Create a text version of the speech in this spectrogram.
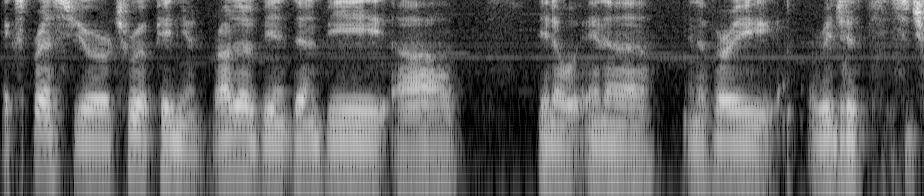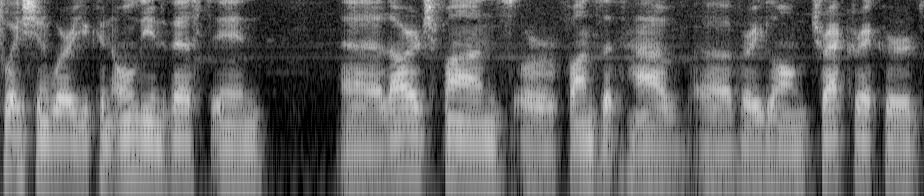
express your true opinion rather than be, uh, you know, in a in a very rigid situation where you can only invest in uh, large funds or funds that have a very long track record,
